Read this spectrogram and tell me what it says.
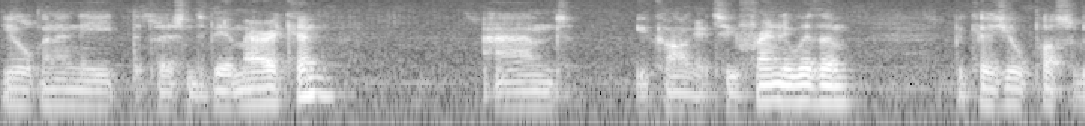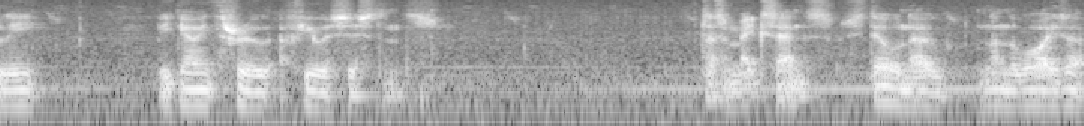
You're going to need the person to be American and you can't get too friendly with them because you'll possibly be going through a few assistants doesn't make sense. Still no, none the wiser.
